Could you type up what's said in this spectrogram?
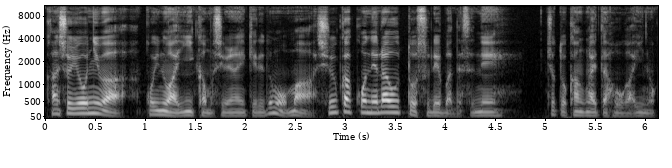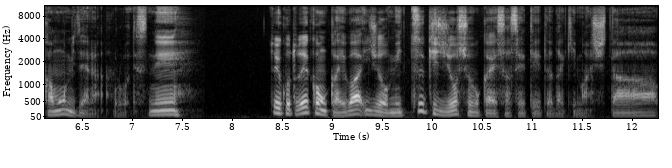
鑑賞用にはこういうのはいいかもしれないけれどもまあ収穫を狙うとすればですねちょっと考えた方がいいのかもみたいなところですね。ということで今回は以上3つ記事を紹介させていただきました。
